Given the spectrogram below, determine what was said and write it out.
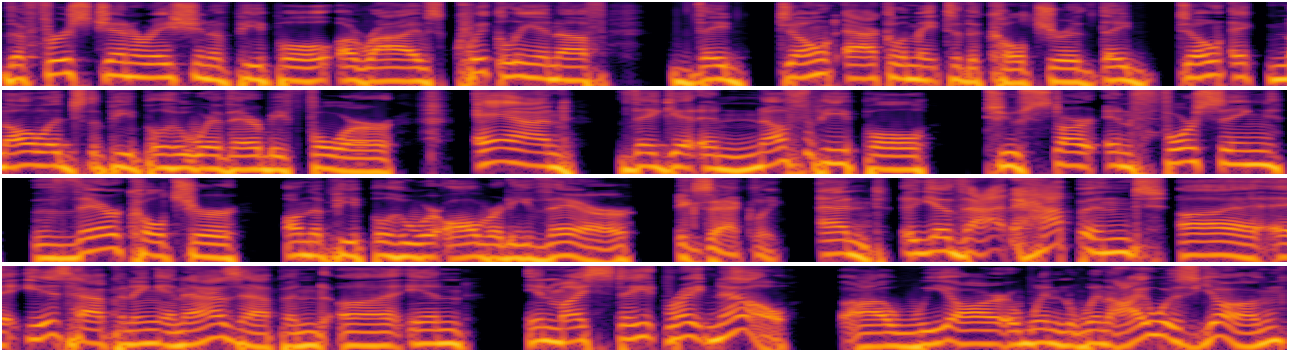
the first generation of people arrives quickly enough, they don't acclimate to the culture, they don't acknowledge the people who were there before, and they get enough people to start enforcing their culture on the people who were already there. Exactly. And yeah, that happened, uh, is happening, and has happened uh, in in my state right now. Uh, we are when when I was young,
